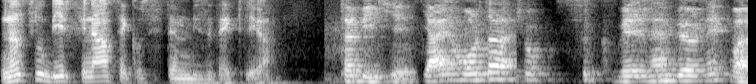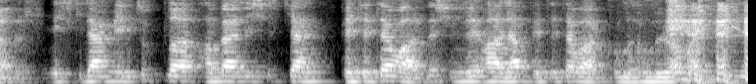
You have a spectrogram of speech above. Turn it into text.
Nasıl bir finans ekosistemi bizi bekliyor? Tabii ki. Yani orada çok sık verilen bir örnek vardır. Eskiden mektupla haberleşirken PTT vardı. Şimdi hala PTT var kullanılıyor ama biz de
